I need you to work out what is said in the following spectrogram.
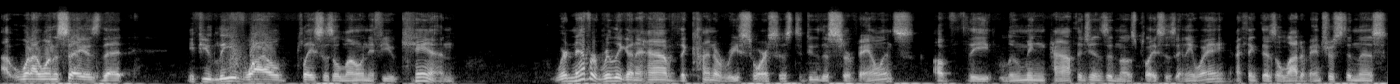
uh, what I want to say is that if you leave wild places alone if you can, we're never really going to have the kind of resources to do the surveillance of the looming pathogens in those places anyway. I think there's a lot of interest in this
